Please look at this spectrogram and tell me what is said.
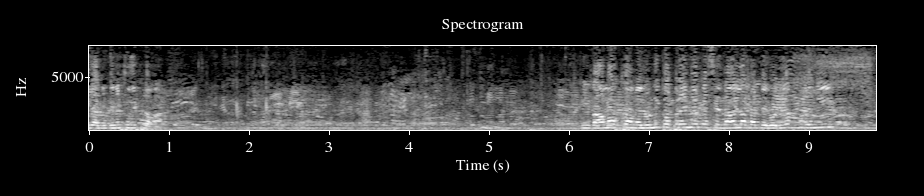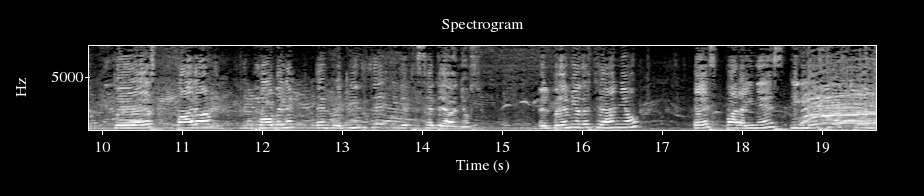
María, aquí tienes tu diploma. Y vamos con el único premio que se da en la categoría juvenil, que es para jóvenes entre 15 y 17 años. El premio de este año es para Inés Iglesias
